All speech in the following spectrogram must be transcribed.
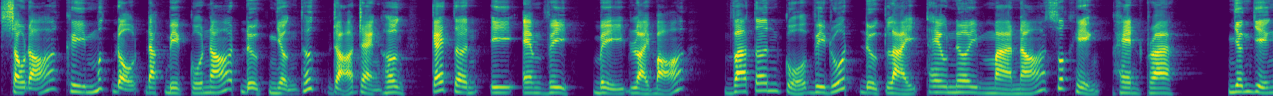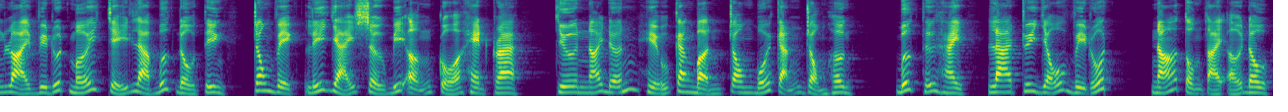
Sau đó, khi mức độ đặc biệt của nó được nhận thức rõ ràng hơn, cái tên EMV bị loại bỏ và tên của virus được lại theo nơi mà nó xuất hiện, Hendra. Nhận diện loại virus mới chỉ là bước đầu tiên trong việc lý giải sự bí ẩn của Hendra, chưa nói đến hiểu căn bệnh trong bối cảnh rộng hơn. Bước thứ hai là truy dấu virus. Nó tồn tại ở đâu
